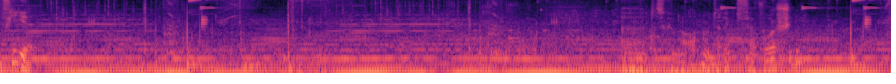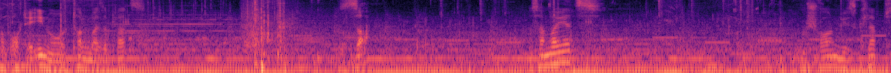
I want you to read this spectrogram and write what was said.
Viel. Äh, das können wir auch noch direkt verwurschen. Verbraucht ja eh nur tonnenweise Platz. So. Was haben wir jetzt? Mal schauen, wie es klappt.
